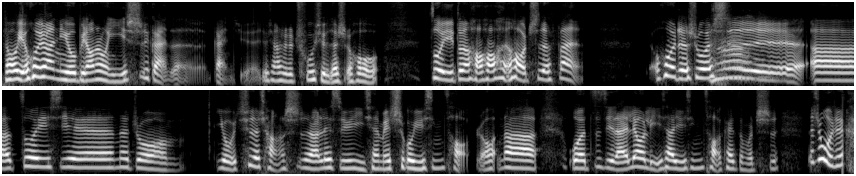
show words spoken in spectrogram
然后也会让你有比较那种仪式感的感觉，就像是初学的时候做一顿好好很好吃的饭，或者说是呃做一些那种。有趣的尝试啊，类似于以前没吃过鱼腥草，然后那我自己来料理一下鱼腥草，该怎么吃？但是我觉得看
